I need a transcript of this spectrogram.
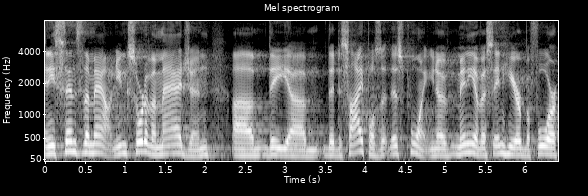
and he sends them out. And you can sort of imagine um, the, um, the disciples at this point. You know, many of us in here before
